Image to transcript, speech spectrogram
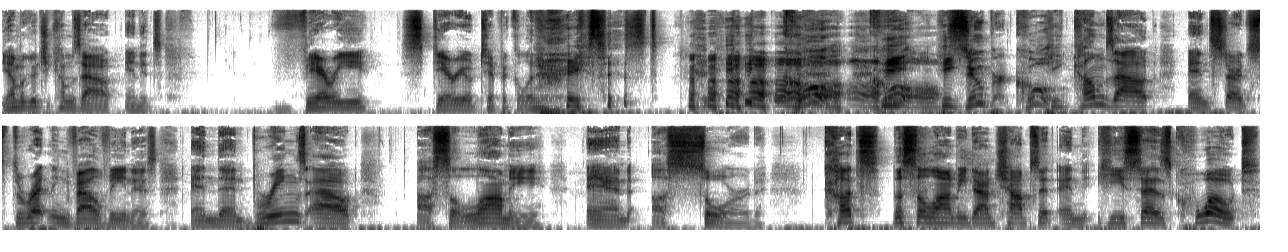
Yamaguchi comes out and it's very stereotypical and racist. Cool, cool. He- super cool. He comes out and starts threatening Val Venis and then brings out a salami and a sword. Cuts the salami down, chops it, and he says, quote,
